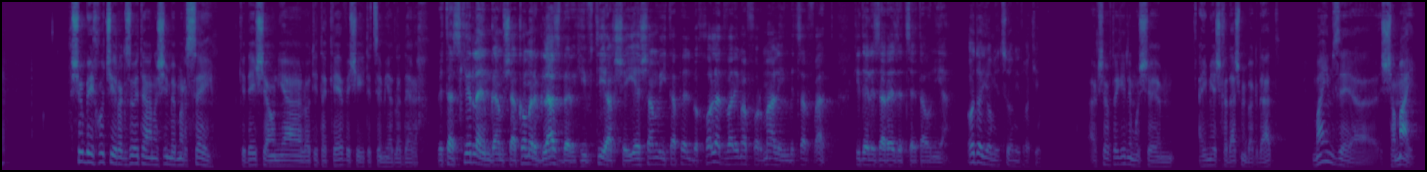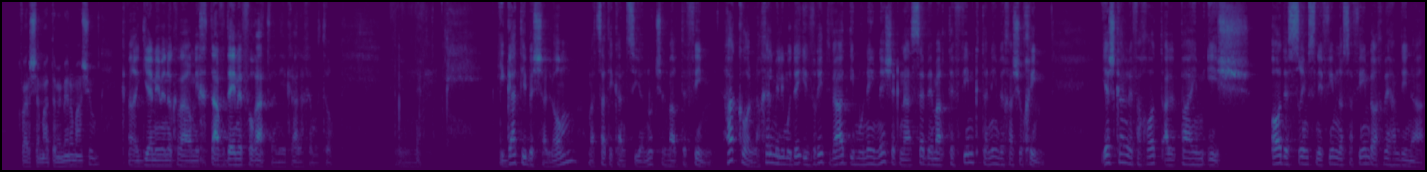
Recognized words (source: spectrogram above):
חשוב בייחוד שירכזו את האנשים במרסיי, כדי שהאונייה לא תתעכב ושהיא תצא מיד לדרך. ותזכיר להם גם שהכומר גלסברג הבטיח שיהיה שם ויטפל בכל הדברים הפורמליים בצרפת כדי לזרז את צאת האונייה. עוד היום יצאו המברקים. עכשיו תגיד לי, משה, האם יש חדש מבגדד? מה עם זה, השמאי? כבר שמעת ממנו משהו? כבר הגיע ממנו כבר מכתב די מפורט, ואני אקרא לכם אותו. הגעתי בשלום, מצאתי כאן ציונות של מרתפים. הכל, החל מלימודי עברית ועד אימוני נשק, נעשה במרתפים קטנים וחשוכים. יש כאן לפחות אלפיים איש, עוד עשרים סניפים נוספים ברחבי המדינה.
